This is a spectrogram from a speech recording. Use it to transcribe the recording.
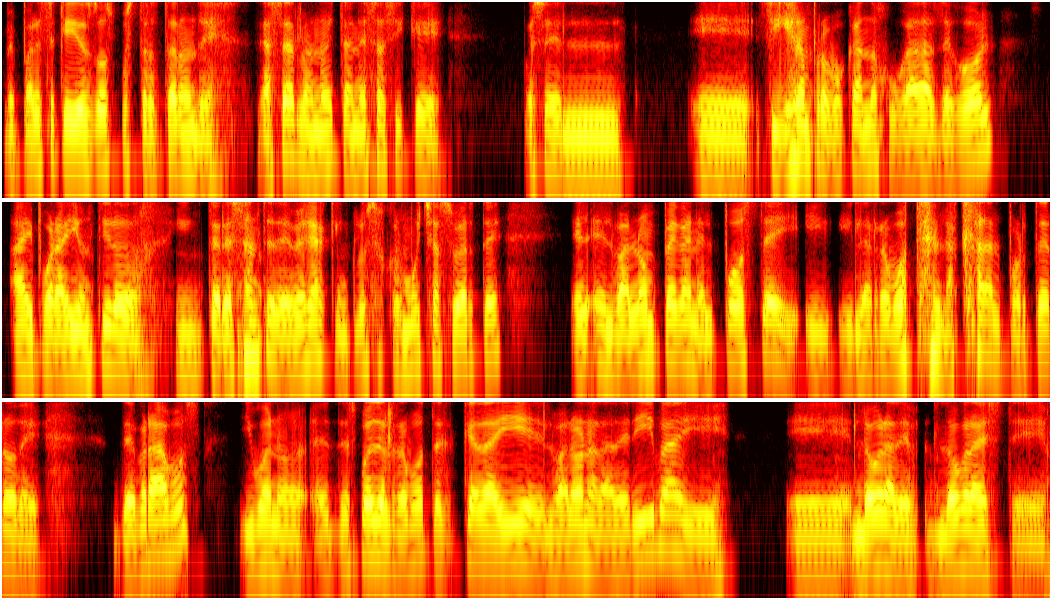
Me parece que ellos dos pues trataron de, de, hacerlo, ¿no? Y tan es así que pues el, eh, siguieron provocando jugadas de gol. Hay por ahí un tiro interesante de Vega que incluso con mucha suerte el, el balón pega en el poste y, y, le rebota en la cara al portero de, de Bravos y bueno, eh, después del rebote queda ahí el balón a la deriva y eh, logra, logra este,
